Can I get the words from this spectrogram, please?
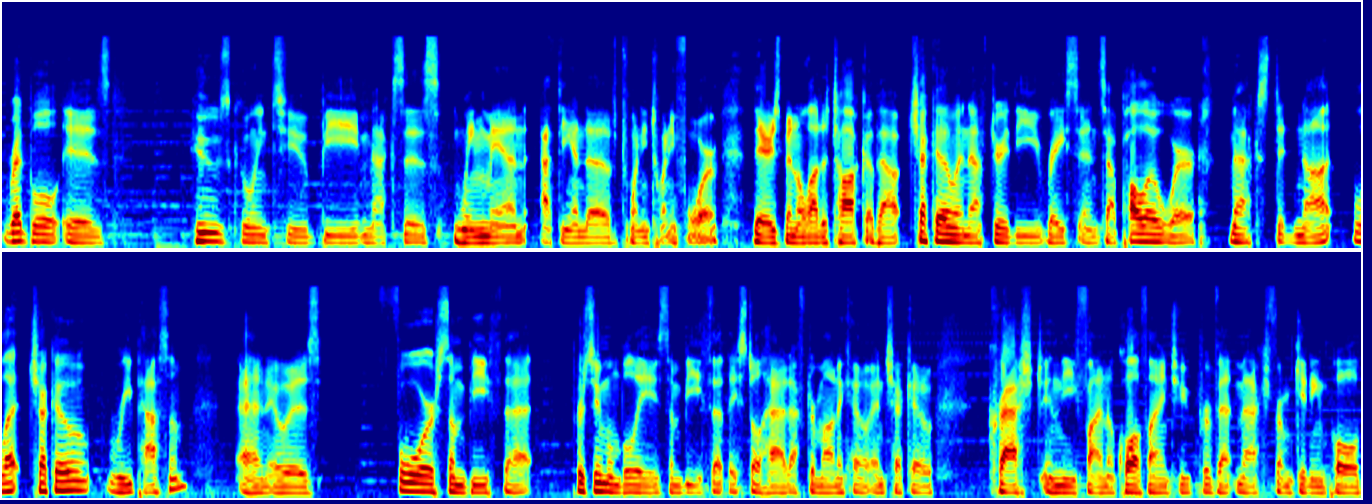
Red Bull is who's going to be Max's wingman at the end of 2024. There's been a lot of talk about Checo, and after the race in Sao Paulo, where Max did not let Checo repass him, and it was for some beef that presumably some beef that they still had after Monaco and Checo crashed in the final qualifying to prevent Max from getting pole.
